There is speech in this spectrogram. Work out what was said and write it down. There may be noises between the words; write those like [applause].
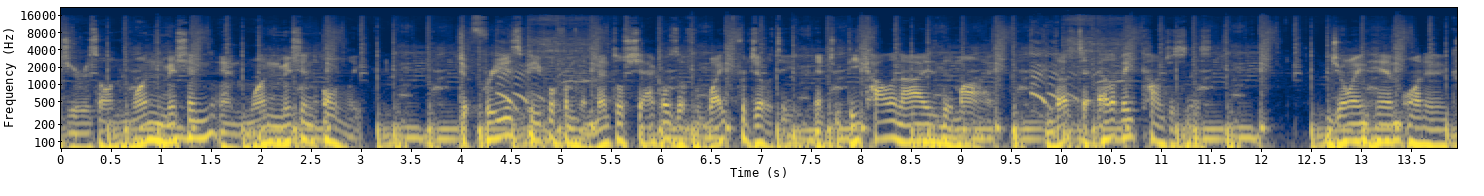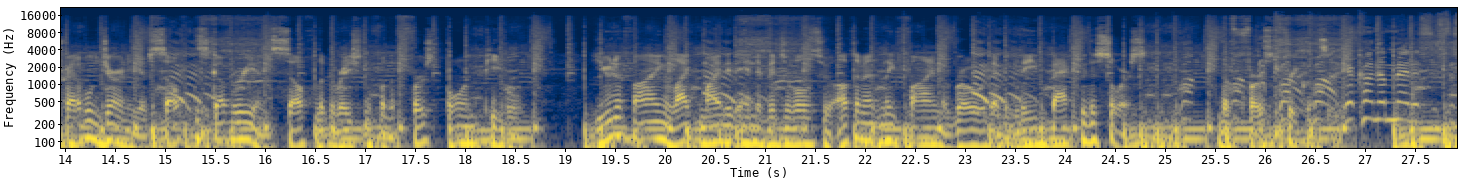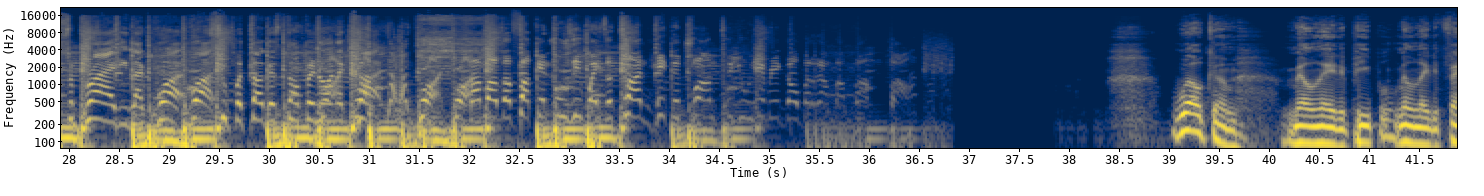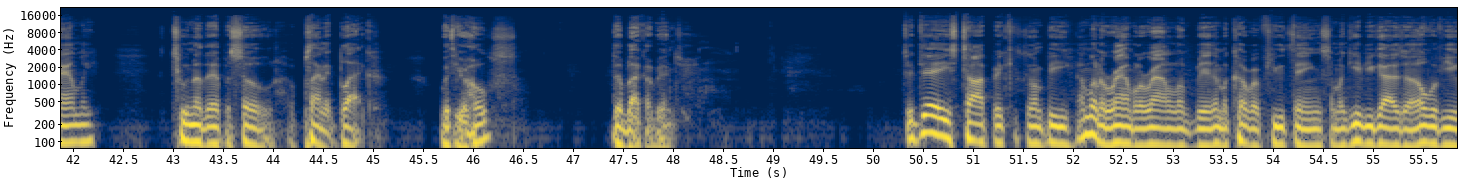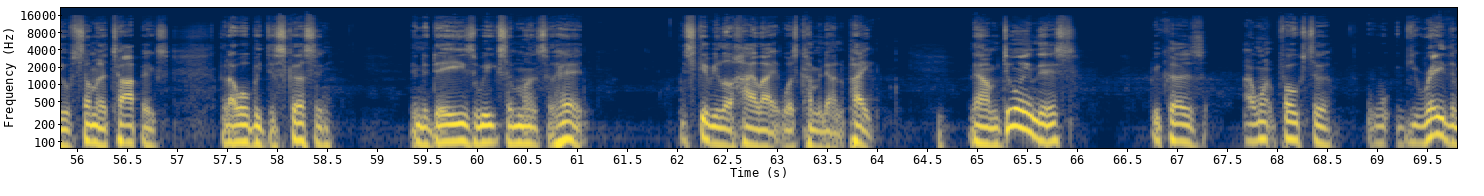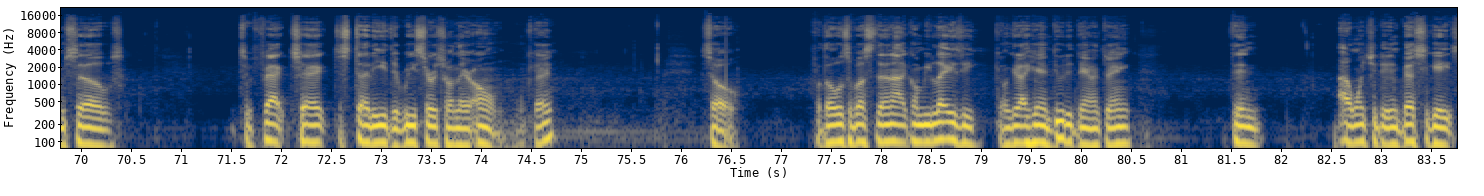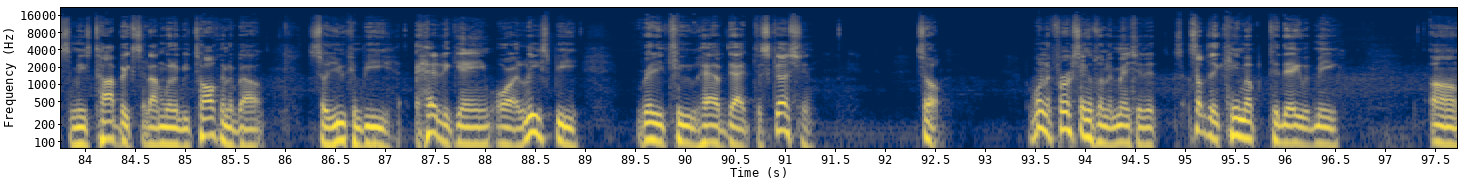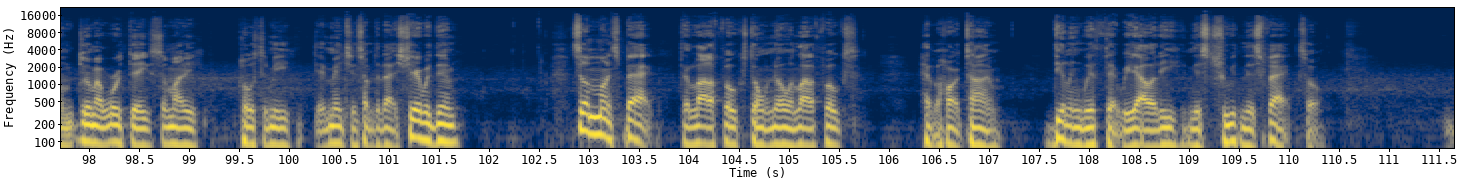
Is on one mission and one mission only to free his people from the mental shackles of white fragility and to decolonize the mind, thus to elevate consciousness. Join him on an incredible journey of self discovery and self liberation for the firstborn people unifying like minded individuals who ultimately find the road that would lead back to the source, the first frequency. Here come the menaces, the sobriety, like what? What? Super thuggers thumping on the cut. What? What? My motherfucking Uzi weighs a ton. Hit the drum till you hear it go. Welcome, melanated people, melanated family, to another episode of Planet Black with your host, the Black Avenger. Today's topic is going to be, I'm going to ramble around a little bit. I'm going to cover a few things. I'm going to give you guys an overview of some of the topics that I will be discussing in the days, weeks, and months ahead. Just give you a little highlight what's coming down the pike. Now, I'm doing this because I want folks to ready themselves to fact check, to study, to research on their own. Okay. So for those of us that are not going to be lazy, going to get out here and do the damn thing, then I want you to investigate some of these topics that I'm going to be talking about so you can be ahead of the game or at least be ready to have that discussion. So, one of the first things I'm going to mention is something that came up today with me um, during my workday. Somebody close to me that mentioned something that I shared with them some months back that a lot of folks don't know and a lot of folks have a hard time dealing with that reality and this truth and this fact. So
